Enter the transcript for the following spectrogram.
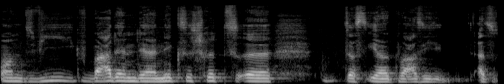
Und wie war denn der nächste Schritt, äh, dass ihr quasi, also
